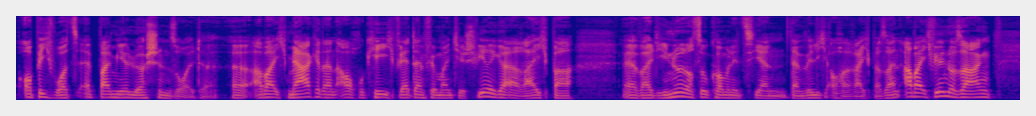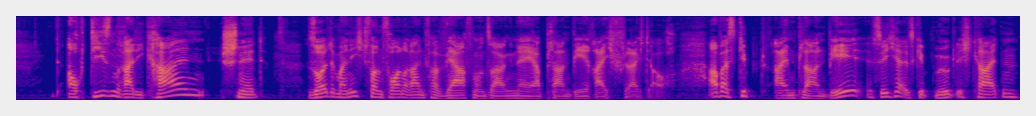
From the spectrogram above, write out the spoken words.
ob ich WhatsApp bei mir löschen sollte. Äh, aber ich merke dann auch, okay, ich werde dann für manche schwieriger erreichbar, äh, weil die nur noch so kommunizieren, dann will ich auch erreichbar sein. Aber ich will nur sagen, auch diesen radikalen Schnitt sollte man nicht von vornherein verwerfen und sagen, naja, Plan B reicht vielleicht auch. Aber es gibt einen Plan B, sicher, es gibt Möglichkeiten.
